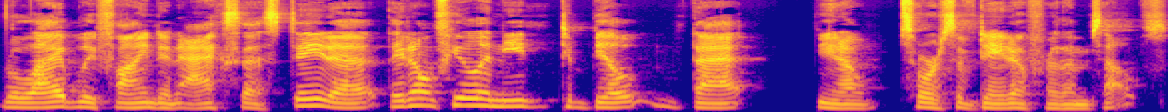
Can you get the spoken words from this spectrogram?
reliably find and access data, they don't feel a need to build that, you know, source of data for themselves.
